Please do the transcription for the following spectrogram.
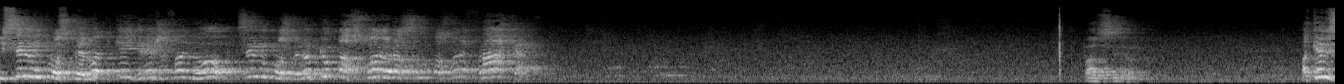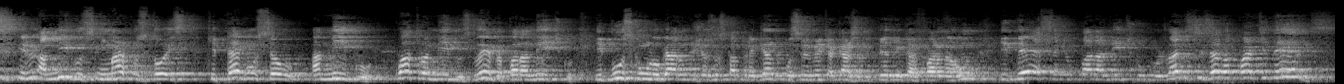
E se ele não prosperou é porque a igreja falhou. Se ele não prosperou é porque o pastor, a oração do pastor é fraca. Paz do Senhor. Aqueles amigos em Marcos 2 que pegam o seu amigo, quatro amigos, lembra, paralítico, e buscam um lugar onde Jesus está pregando, possivelmente a casa de Pedro em Cafarnaum, e descem o paralítico por lá, eles fizeram a parte deles.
